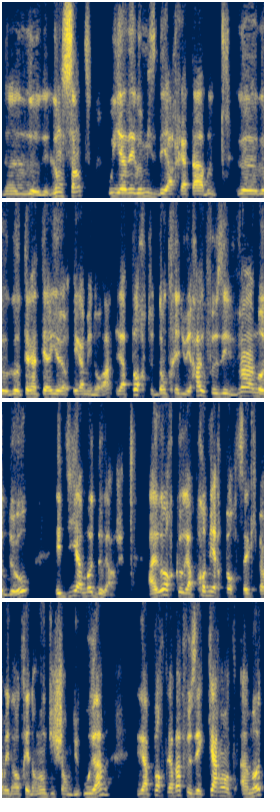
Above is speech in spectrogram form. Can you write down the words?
l'enceinte, où il y avait le misbéach, la table, l'hôtel intérieur et la menorah, la porte d'entrée du Echal faisait 20 modes de haut et 10 modes de large. Alors que la première porte, celle qui permet de rentrer dans l'antichambre du Oulam, la porte là-bas faisait 40 amot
